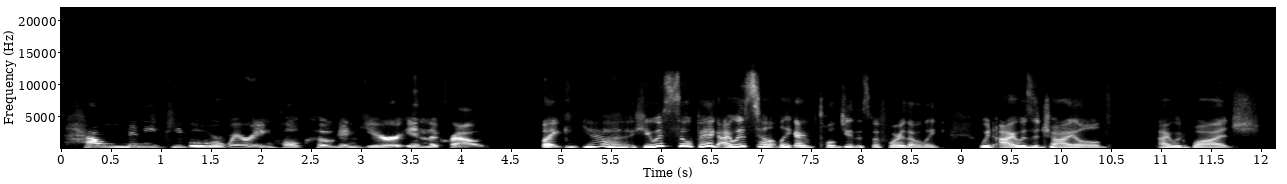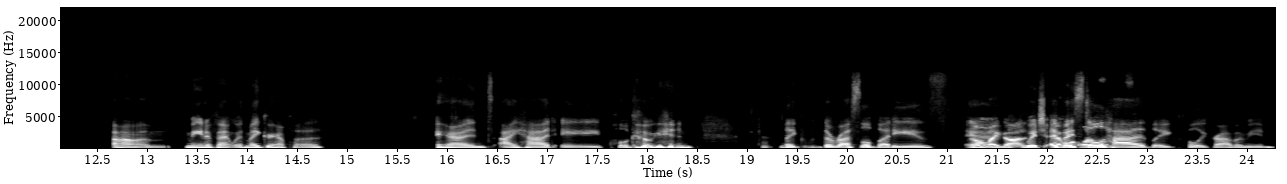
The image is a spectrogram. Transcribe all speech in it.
how many people were wearing Hulk Hogan gear in the crowd. Like, Yeah, he was so big. I was telling, like, I've told you this before though. Like, when I was a child, I would watch um main event with my grandpa, and I had a Hulk Hogan, like the Wrestle Buddies. Oh my God, Which, if I, want one of still those. had, like, holy crap! I mean,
